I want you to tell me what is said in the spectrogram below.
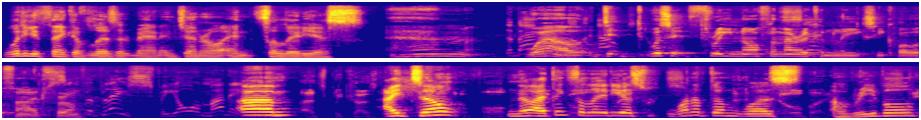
what do you think of Lizard Man in general and Palladius? Um, well, did, was it three North American leagues he qualified from? Um, I don't know. I think Palladius, one of them was a REBBL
